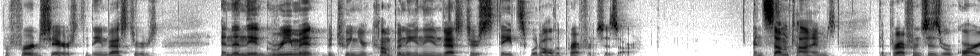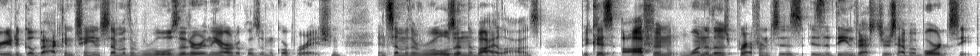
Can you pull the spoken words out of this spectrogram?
preferred shares to the investors and then the agreement between your company and the investors states what all the preferences are. And sometimes the preferences require you to go back and change some of the rules that are in the articles of incorporation and some of the rules in the bylaws, because often one of those preferences is that the investors have a board seat.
